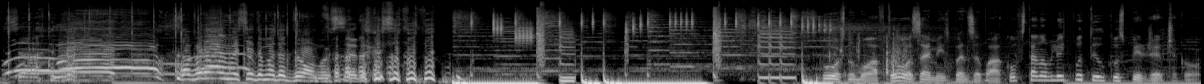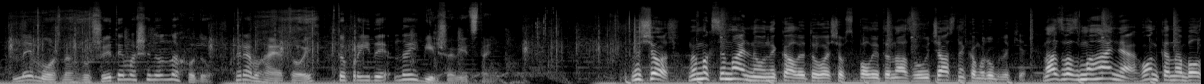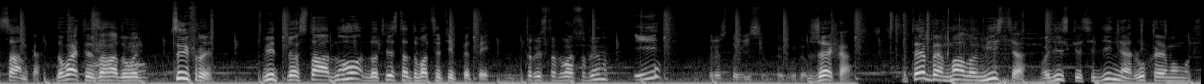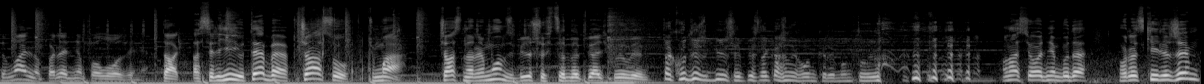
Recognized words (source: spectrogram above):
Все. Забираємося, йдемо додому. Все. Кожному авто замість бензобаку встановлюють бутилку з підживчику. Не можна глушити машину на ходу. Перемагає той, хто проїде найбільшу відстань. Ну що ж, ми максимально уникали того, щоб спалити назву учасникам рубрики. Назва змагання гонка на балсанках. Давайте загадувати цифри від 301 до 325. 321. І 308 хай буде. Жека, у тебе мало місця, водійське сидіння рухаємо максимально переднє положення. Так, а Сергій, у тебе часу тьма. Час на ремонт збільшується на 5 хвилин. Та куди ж більше після кожної гонки ремонтую. У нас сьогодні буде городський режим,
